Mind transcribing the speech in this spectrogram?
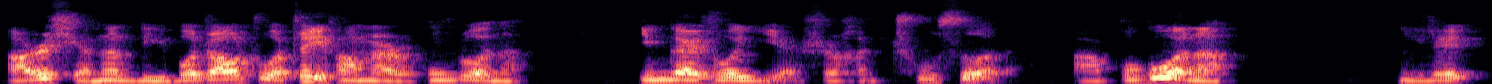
而且呢，李伯昭做这方面的工作呢，应该说也是很出色的啊。不过呢，你这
